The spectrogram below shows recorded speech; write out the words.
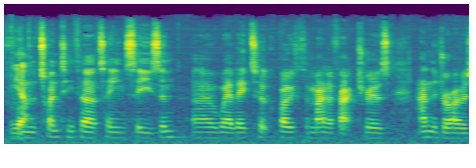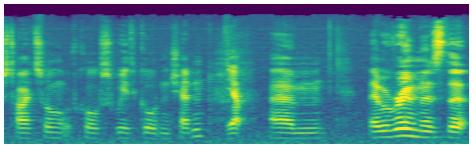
from Yep. the 2013 season, uh, where they took both the manufacturers and the driver's title, of course, with Gordon Shedden. Yep. Um, there were rumours that,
